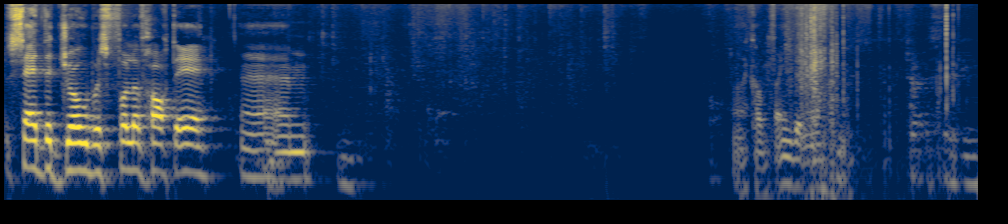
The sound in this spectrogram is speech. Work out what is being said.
said that Job was full of hot air. Um, I can't find it now. Chapter 13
